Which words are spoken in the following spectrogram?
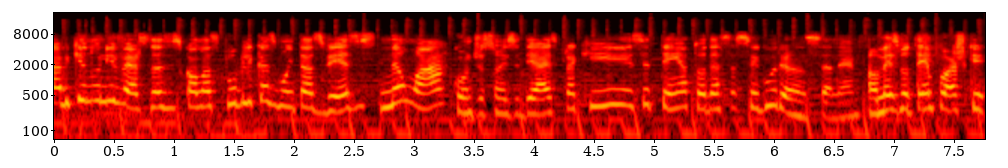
sabe que no universo das escolas públicas, muitas vezes, não há condições ideais para que se tenha toda essa segurança, né? Ao mesmo tempo, eu acho que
